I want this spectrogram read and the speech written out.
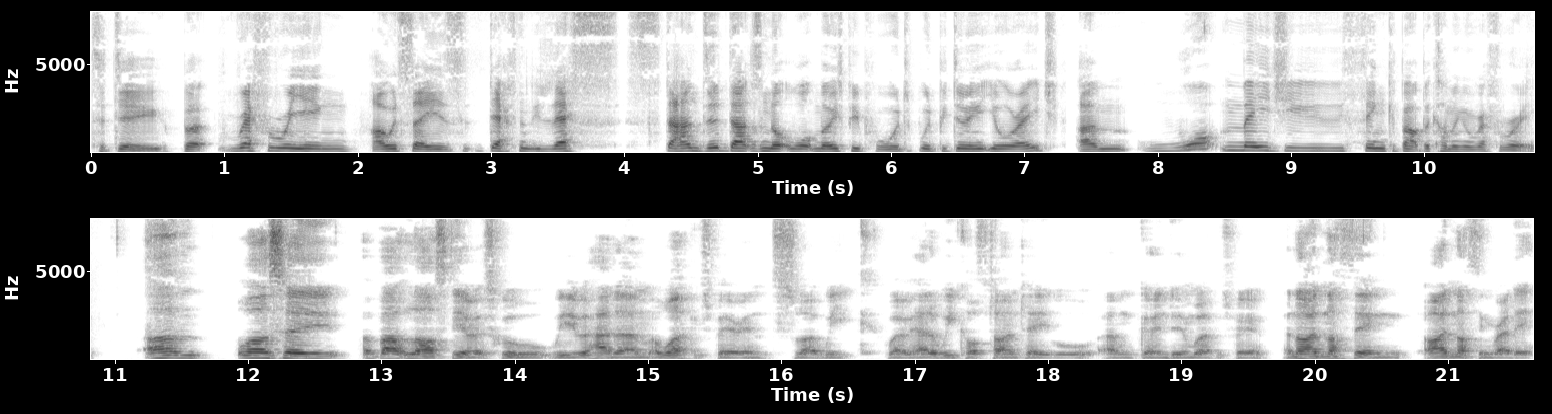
to do. But refereeing, I would say, is definitely less standard. That's not what most people would would be doing at your age. Um, what made you think about becoming a referee? Um, well, so about last year at school, we had um, a work experience like week where we had a week off timetable, um, going doing work experience, and I had nothing, I had nothing ready.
